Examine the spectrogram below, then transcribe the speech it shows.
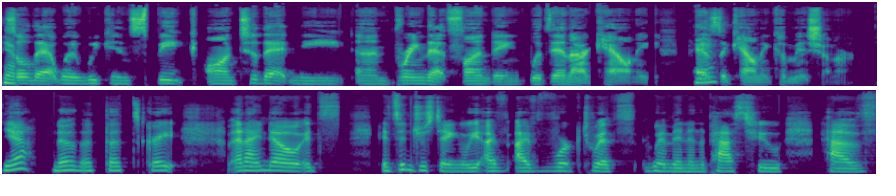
Yep. So that way we can speak onto that need and bring that funding within our county as a county commissioner. Yeah, no, that that's great. And I know it's it's interesting. We I've I've worked with women in the past who have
